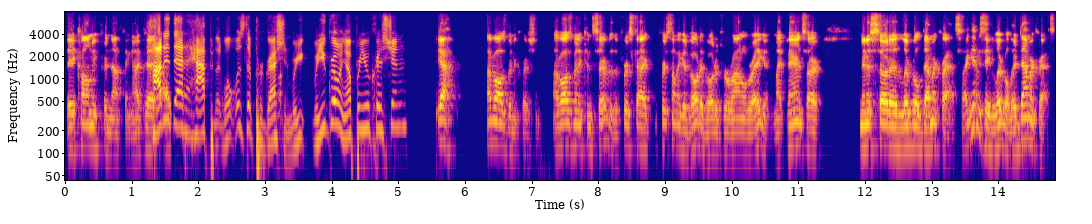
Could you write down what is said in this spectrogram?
They call me for nothing. I've had. How did that happen? Like, what was the progression? Were you were you growing up? Were you a Christian? Yeah, I've always been a Christian. I've always been a conservative. The first guy, first time I could vote, I voted for Ronald Reagan. My parents are Minnesota liberal Democrats. I can't even say liberal; they're Democrats.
